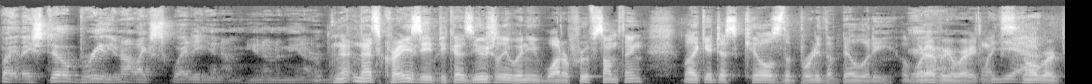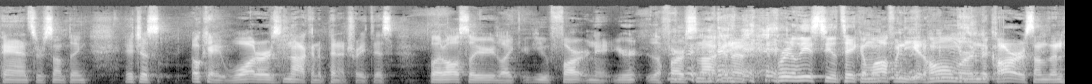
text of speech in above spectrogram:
But they still breathe. You're not like sweating in them. You know what I mean? Or, And that- and that's crazy because usually when you waterproof something, like it just kills the breathability of whatever you're wearing, like Yeah. snowboard pants or something. It just okay, water is not going to penetrate this, but also you're like if you fart in it, you're the fart's not going to release. till you take them off when you get home or in the car or something.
